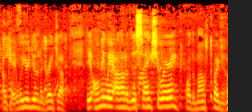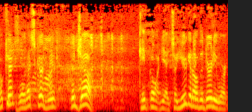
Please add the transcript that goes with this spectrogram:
An okay, aunt. well, you're doing a great job. The only way out of this sanctuary. Oh, the mom's pregnant. Okay, well, that's good. Good job. Keep going. Yeah, so you get all the dirty work.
